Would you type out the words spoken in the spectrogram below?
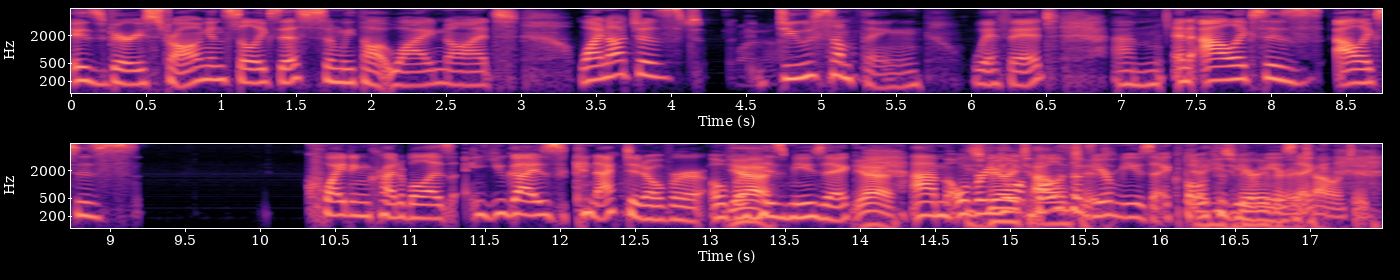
is very strong and still exists and we thought why not why not just do something with it um, and alex is alex is quite incredible as you guys connected over over Yeah. his music Yeah. um over your both of your music Yeah, both he's of your very, music very talented.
